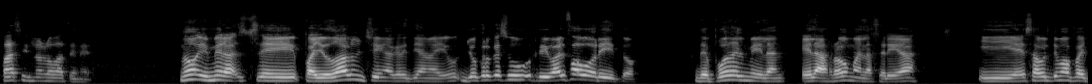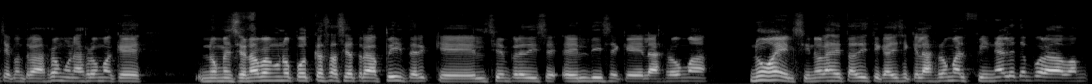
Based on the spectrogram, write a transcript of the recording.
fácil no lo va a tener. No, y mira, si, para ayudarle un ching a Cristiano yo creo que su rival favorito después del Milan es la Roma en la Serie A. Y esa última fecha contra la Roma, una Roma que nos mencionaba en unos podcasts hacia atrás Peter, que él siempre dice, él dice que la Roma, no él, sino las estadísticas, dice que la Roma al final de temporada van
